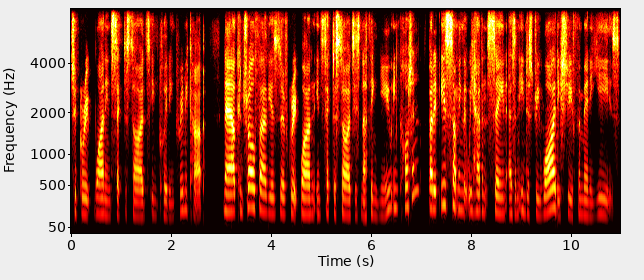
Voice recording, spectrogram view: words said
to group 1 insecticides, including Pirimicarb. Now, control failures of group 1 insecticides is nothing new in cotton, but it is something that we haven't seen as an industry wide issue for many years.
